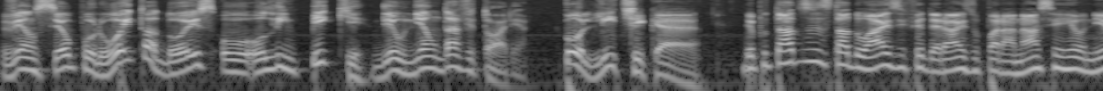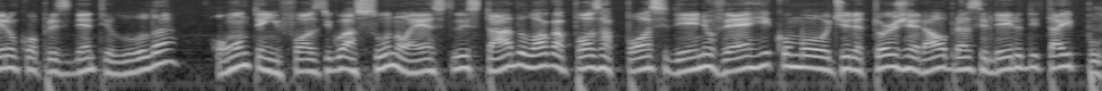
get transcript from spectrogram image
venceu por 8 a 2 o Olympique de União da Vitória. Política. Deputados estaduais e federais do Paraná se reuniram com o presidente Lula ontem em Foz do Iguaçu, no oeste do estado, logo após a posse de Enio Verri como diretor-geral brasileiro de Itaipu.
